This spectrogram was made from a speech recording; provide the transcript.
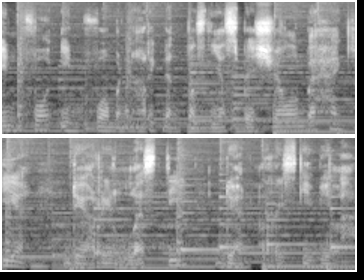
info-info menarik dan pastinya spesial bahagia dari Lesti dan Rizky Bilar.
